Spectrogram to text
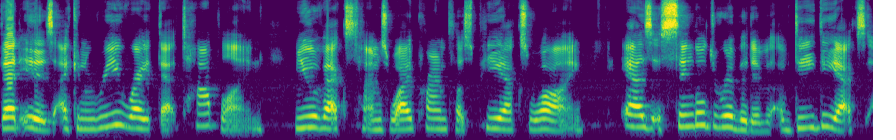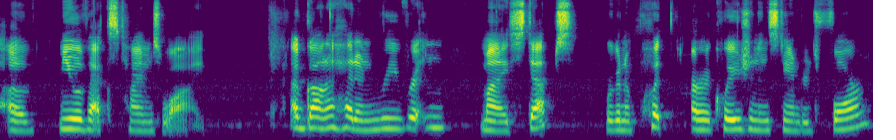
That is, I can rewrite that top line, mu of x times y prime plus pxy, as a single derivative of d dx of mu of x times y. I've gone ahead and rewritten my steps. We're going to put our equation in standard form.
